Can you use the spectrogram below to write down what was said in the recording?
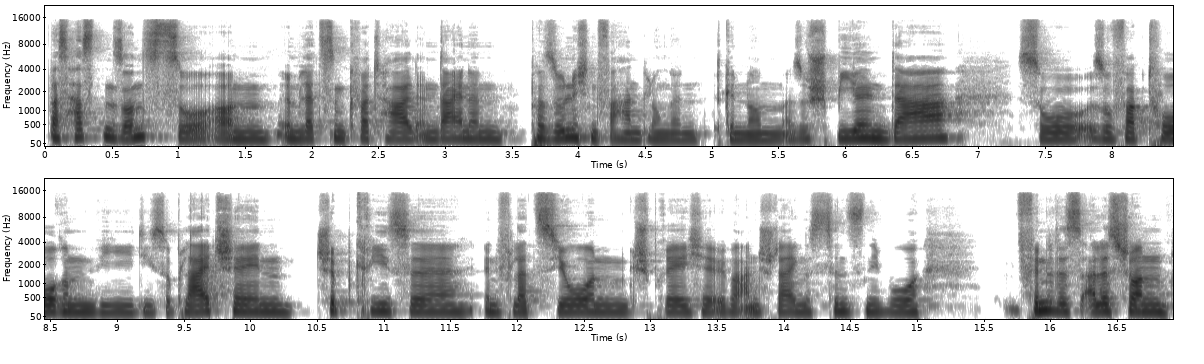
Was hast denn sonst so ähm, im letzten Quartal in deinen persönlichen Verhandlungen genommen? Also spielen da so, so Faktoren wie die Supply Chain, Chipkrise, Inflation, Gespräche über ansteigendes Zinsniveau findet das alles schon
